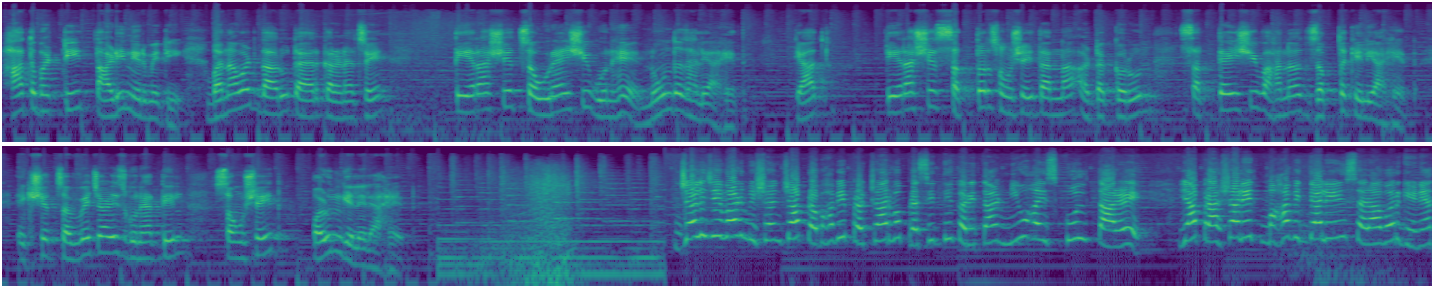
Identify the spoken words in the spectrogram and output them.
हातभट्टी ताडी निर्मिती बनावट दारू तयार करण्याचे तेराशे चौऱ्याऐंशी गुन्हे नोंद झाले आहेत. त्यात तेराशे सत्तर संशयितांना अटक करून सत्याऐंशी वाहनं जप्त केली आहेत. एकशे चव्वेचाळीस गुन्ह्यातील संशयित पळून गेलेले आहेत. जल जीवन मिशनच्या प्रभावी प्रचार व प्रसिद्धीकरिता न्यू हायस्कूल तारळे या प्राशालेत महाविद्यालयीन स्तरावर घेण्यात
